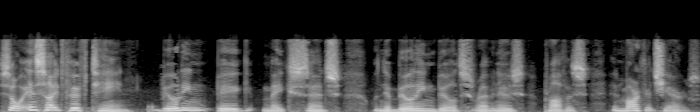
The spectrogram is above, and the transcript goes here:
So, Insight 15 building big makes sense when the building builds revenues, profits, and market shares.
